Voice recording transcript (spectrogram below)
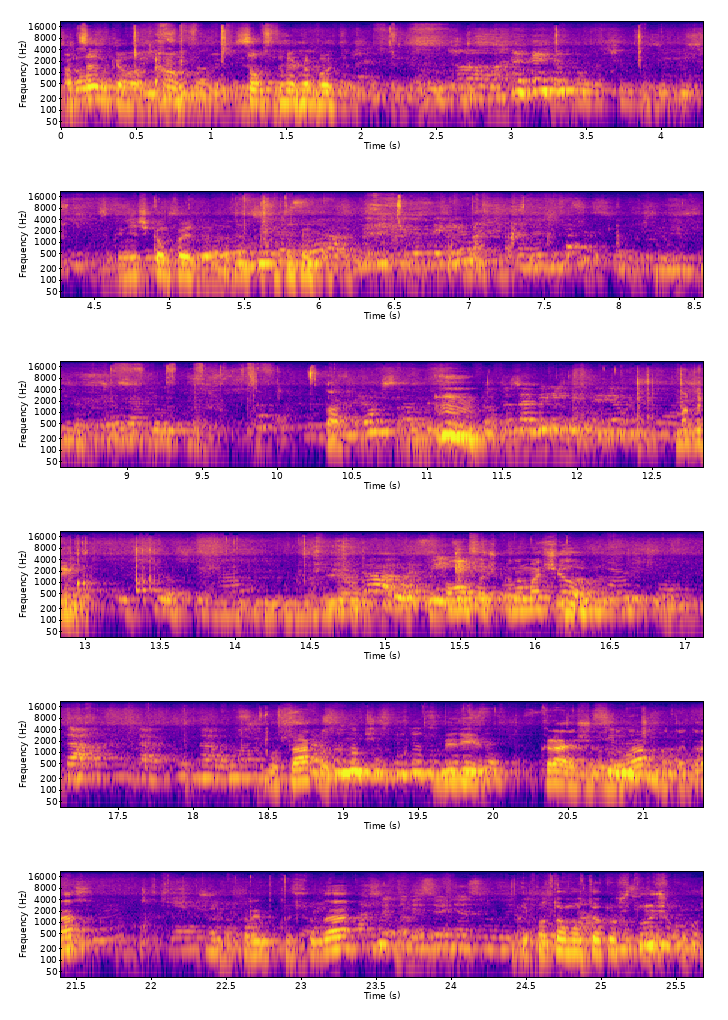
Оценка ваша. Собственной работы. С коньячком пойдет, да? Так. Смотри. Полосочку намочила? Да, да, да. Вот так вот. Бери краешек взяла, вот так раз. Рыбку сюда. И потом вот эту штучку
